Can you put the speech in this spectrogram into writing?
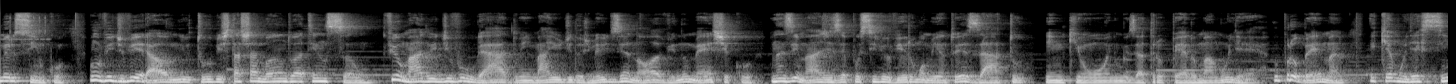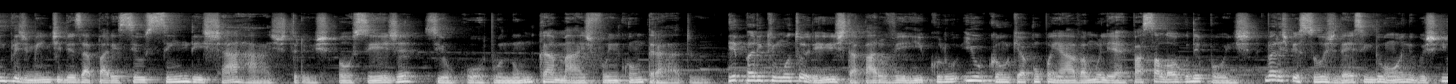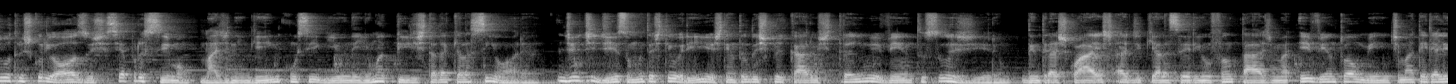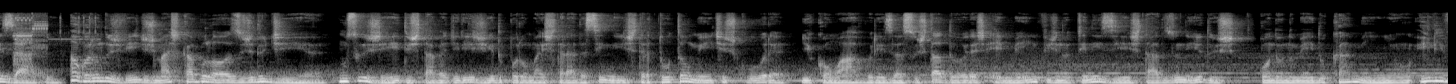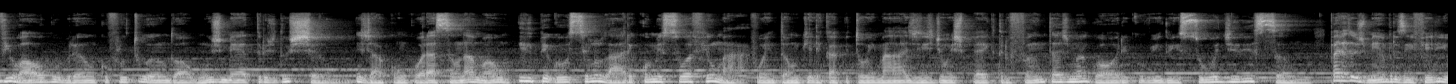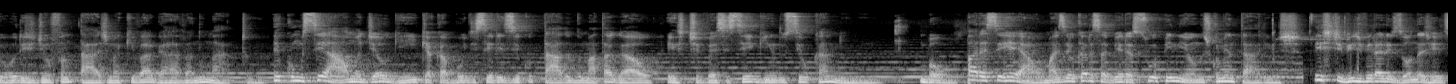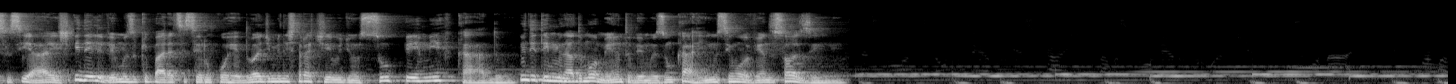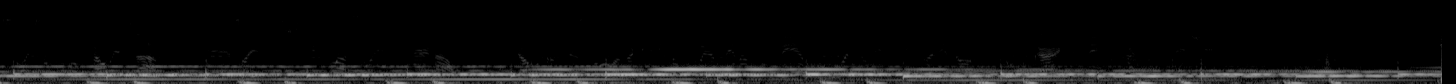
Número 5. Um vídeo viral no YouTube está chamando a atenção. Filmado e divulgado em maio de 2019 no México, nas imagens é possível ver o momento exato em que um ônibus atropela uma mulher. O problema é que a mulher simplesmente desapareceu sem deixar rastros, ou seja, seu corpo nunca mais foi encontrado. Repare que o motorista para o veículo e o cão que acompanhava a mulher passa logo depois. Várias pessoas descem do ônibus e outros curiosos se aproximam, mas ninguém conseguiu nenhuma pista daquela senhora. Diante disso, muitas teorias tentando explicar o estranho evento surgiram, dentre as quais a de que ela seria um fantasma eventualmente materializado. Agora um dos vídeos mais cabulosos do dia. Um sujeito estava dirigido por uma estrada sinistra totalmente escura e com árvores assustadoras em Memphis, no Tennessee, Estados Unidos, quando no meio do caminho ele viu algo branco flutuando a alguns metros do chão. Já com o coração na mão, ele pegou o celular e começou a filmar. Foi então que ele captou imagens de um espectro fantasmagórico vindo em sua direção. Parece os membros inferiores de um fantasma que vagava no mato. É como se a alma de alguém que acabou de ser executado no matagal estivesse seguindo seu caminho. Bom, parece real, mas eu quero saber a sua opinião nos comentários. Este vídeo viralizou nas redes sociais e nele vemos o que parece ser um corredor administrativo de um supermercado. Em determinado momento vemos um carrinho se movendo sozinho.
